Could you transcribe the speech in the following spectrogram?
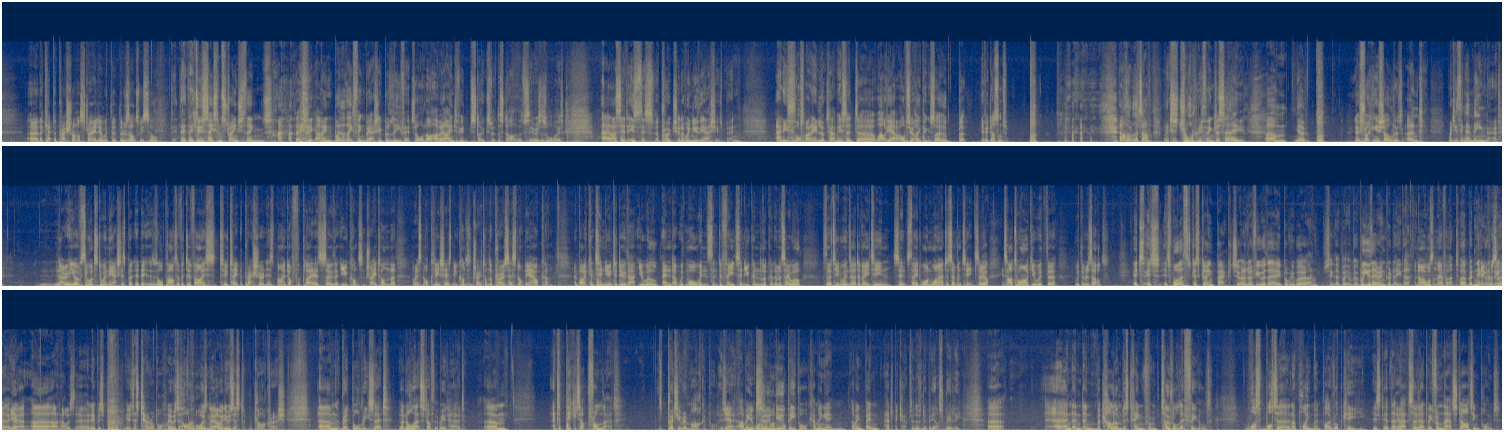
Uh, they kept the pressure on Australia with the, the results we saw. They, they do say some strange things. they think, I mean, whether they think we actually believe it or not. I mean, I interviewed Stokes at the start of the series, as always, and I said, "Is this approach going to win you the Ashes, Ben?" And he thought about it. He looked at me. He said, uh, "Well, yeah, obviously hoping so, but if it doesn't." and I thought at the time, what an extraordinary thing to say. Um, you know, you know, shrugging his shoulders. And where do you think they mean that? No, he obviously wanted to win the Ashes, but it, it was all part of a device to take the pressure in his mind off the players so that you concentrate on the, I mean, it's not cliche, isn't it? You concentrate on the process, not the outcome. And by continuing to do that, you will end up with more wins than defeats, and you can look at them and say, well, 13 wins out of 18 since they'd won one out of 17. So Yep. it's hard to argue with the, with the results. It's it's it's worth just going back to. I don't know if you were there. You probably were. I haven't seen that. But were you there in Grenada? No, I wasn't there for that tour. Uh, but Nick, Nick would was been there, there. yeah. Yeah, Uh, and I was there, and it was it was just terrible. It was just horrible, wasn't it? I mean, it was just a car crash, um, red ball reset, and all that stuff that we had had, um, and to pick it up from that. It's pretty remarkable, isn't Yeah, it? I mean, it was two new people coming in. I mean, Ben had to be captain. There was nobody else really. Uh, and, and, and McCullum just came from total left field. What what a, an appointment by Rob Key is that Yeah. that turned out to be from that starting point,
